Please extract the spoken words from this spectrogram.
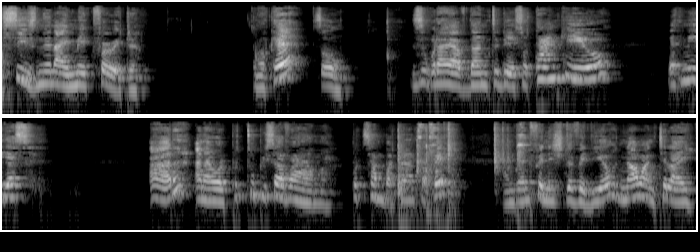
seasoning I make for it. Okay, so this is what I have done today. So thank you. Let me just add and I will put two pieces of um put some butter on top it and then finish the video now until I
